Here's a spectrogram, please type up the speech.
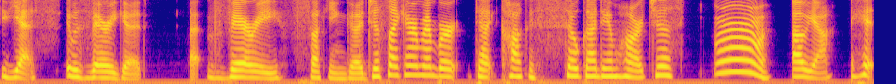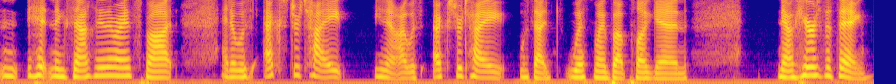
Yes, it was very good. Uh, very fucking good. Just like I remember that cock is so goddamn hard. Just mm, oh yeah, hitting hitting exactly the right spot, and it was extra tight. You know, I was extra tight with that with my butt plug in. Now here's the thing,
